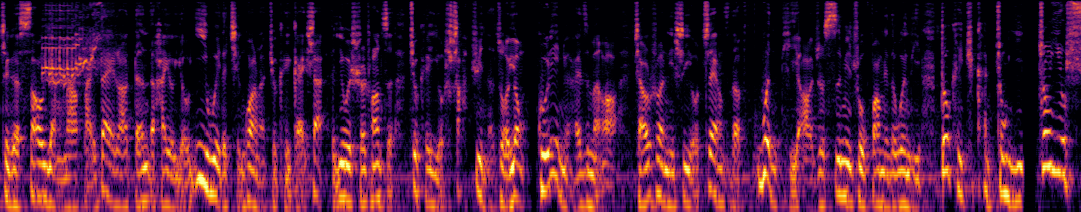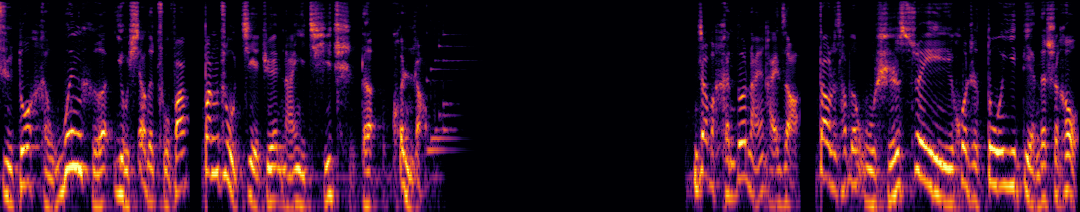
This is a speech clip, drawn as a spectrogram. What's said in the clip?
这个瘙痒啦、白带啦等等，还有有异味的情况呢，就可以改善。因为蛇床子就可以有杀菌的作用。鼓励女孩子们啊，假如说你是有这样子的问题啊，就是私密处方面的问题，都可以去看中医。中医有许多很温和有效的处方，帮助解决难以启齿的困扰。你知道吗？很多男孩子啊，到了差不多五十岁或者多一点的时候，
